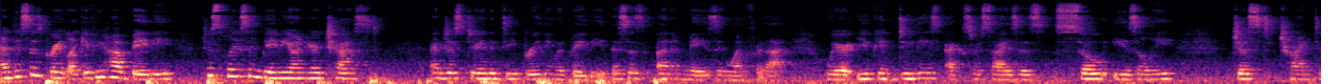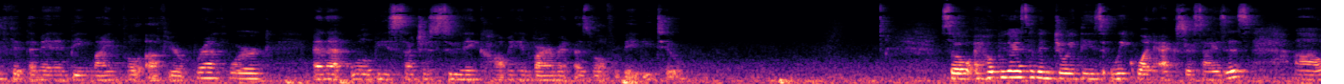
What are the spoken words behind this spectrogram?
And this is great, like if you have baby, just placing baby on your chest and just doing the deep breathing with baby. This is an amazing one for that, where you can do these exercises so easily, just trying to fit them in and being mindful of your breath work. And that will be such a soothing, calming environment as well for baby too. So I hope you guys have enjoyed these week one exercises. Uh,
